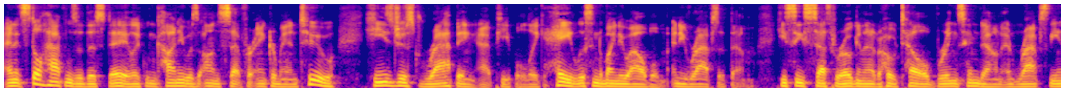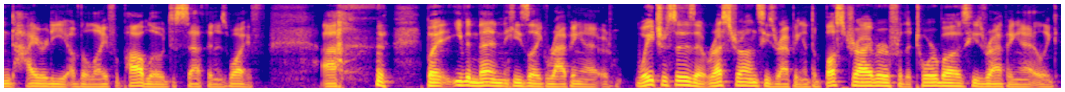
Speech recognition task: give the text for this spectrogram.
And it still happens to this day. Like when Kanye was on set for Anchorman 2, he's just rapping at people like, hey, listen to my new album. And he raps at them. He sees Seth Rogen at a hotel, brings him down, and raps the entirety of the life of Pablo to Seth his wife. Uh, but even then, he's like rapping at waitresses at restaurants. He's rapping at the bus driver for the tour bus. He's rapping at like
